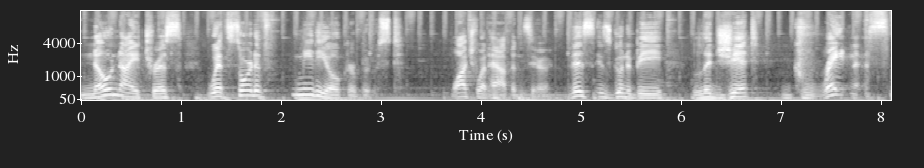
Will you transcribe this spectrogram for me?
no nitrous, with sort of mediocre boost. Watch what happens here. This is going to be legit greatness.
